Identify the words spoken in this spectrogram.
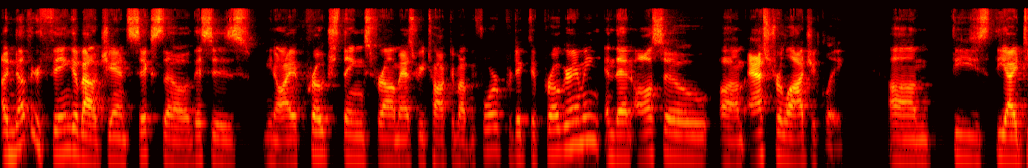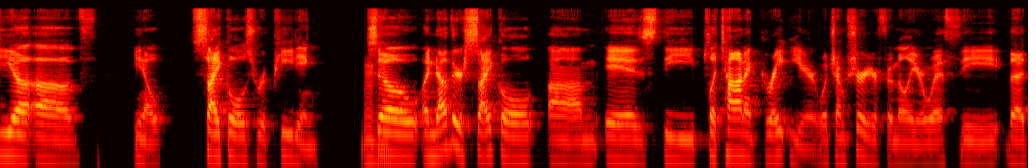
another thing about Jan 6, though, this is, you know, I approach things from, as we talked about before, predictive programming, and then also um, astrologically. Um, these, the idea of, you know, cycles repeating. Mm-hmm. So another cycle um, is the Platonic Great Year, which I'm sure you're familiar with. The the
